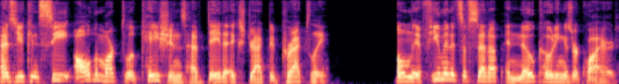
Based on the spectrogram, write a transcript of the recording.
As you can see, all the marked locations have data extracted correctly. Only a few minutes of setup and no coding is required.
